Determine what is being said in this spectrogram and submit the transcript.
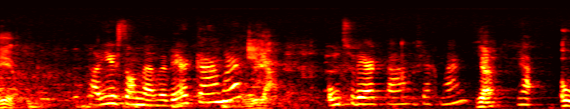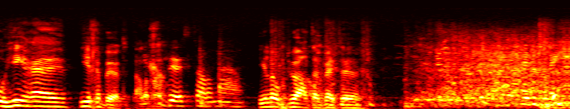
Hier. Nou, hier is dan eh, mijn werkkamer. Ja. Onze werkkamer, zeg maar. Ja? Ja. Oh, hier, hier gebeurt het Hier allemaal. gebeurt het allemaal. Hier loopt u altijd met de... Nee, weet je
